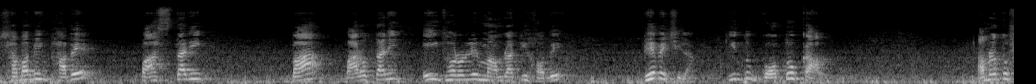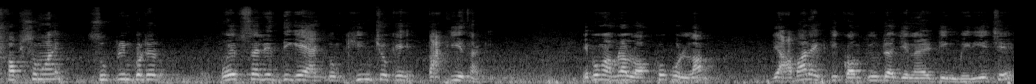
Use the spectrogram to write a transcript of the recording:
স্বাভাবিকভাবে পাঁচ তারিখ বা বারো তারিখ এই ধরনের মামলাটি হবে ভেবেছিলাম। কিন্তু গতকাল আমরা তো সবসময় সুপ্রিম কোর্টের ওয়েবসাইটের দিকে একদম খিনচোকে তাকিয়ে থাকি। এবং আমরা লক্ষ্য করলাম যে আবার একটি কম্পিউটার জেনারেটিং বেরিয়েছে,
